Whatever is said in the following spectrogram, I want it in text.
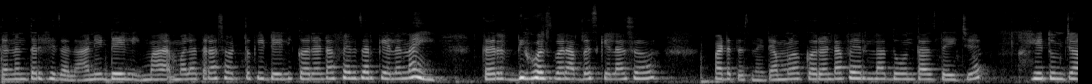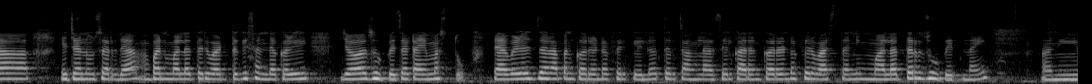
त्यानंतर हे झालं. आणि डेली मा मला तर असं वाटतं की डेली करंट अफेअर जर केलं नाही तर दिवसभर अभ्यास केला असं वाटतच नाही. त्यामुळं करंट अफेअरला दोन तास द्यायचे. हे तुमच्या ह्याच्यानुसार द्या. पण मला तरी वाटतं की संध्याकाळी जेव्हा झोपेचा टाईम असतो त्यावेळेस जर आपण करंट अफेअर केलं तर चांगलं असेल. कारण करंट अफेअर वाचताना मला तर झोप येत नाही. आणि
